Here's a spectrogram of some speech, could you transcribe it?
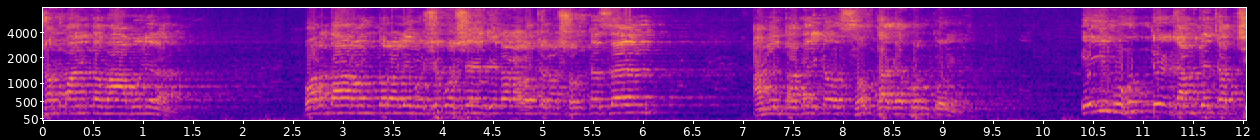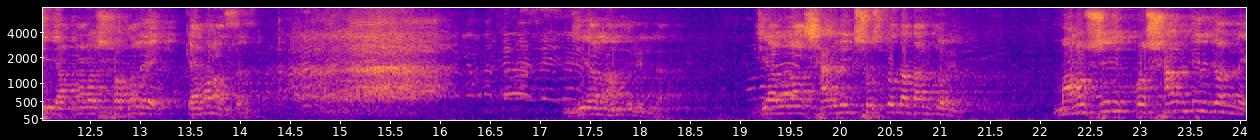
সম্মানিত মা বোনেরা, পর্দার অন্তরালে বসে বসে জেলার আলোচনা শুনতেছেন, আমি তাদেরকেও শ্রদ্ধা জ্ঞাপন করি। এই মুহূর্তে জানতে চাচ্ছি আপনারা সকলে কেমন আছেন? জি, আলহামদুলিল্লাহ। জি, আল্লাহ শারীরিক সুস্থতা দান করে মানসিক প্রশান্তির জন্যে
